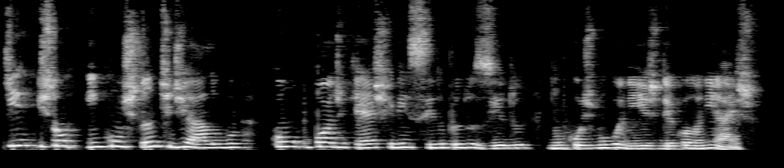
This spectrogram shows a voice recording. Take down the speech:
que estão em constante diálogo com o podcast que vem sendo produzido no Cosmogonias Decoloniais.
